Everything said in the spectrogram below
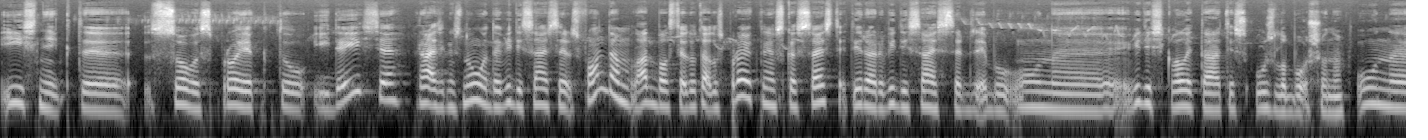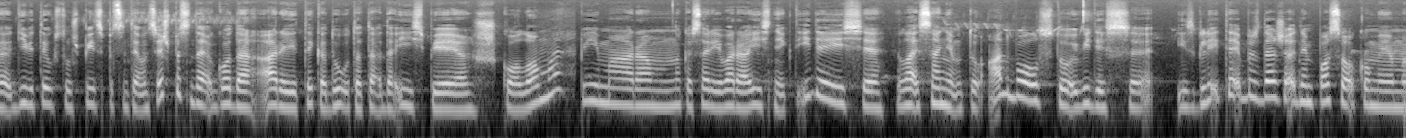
īsniegt savas projektu idejas Rāzaknis novada vidas aizsardzības fondam, atbalstītu tādus projektus, kas saistīti ir ar vidas aizsardzību un vidas kvalitātes uzlabošanu. Un 2015. un 2016. gadā arī tika dota tāda īspēja skolom, piemēram, nu, kas arī varēja izsniegt idejas, lai saņemtu atbalstu vidas izglītības dažādiem pasaukumiem,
